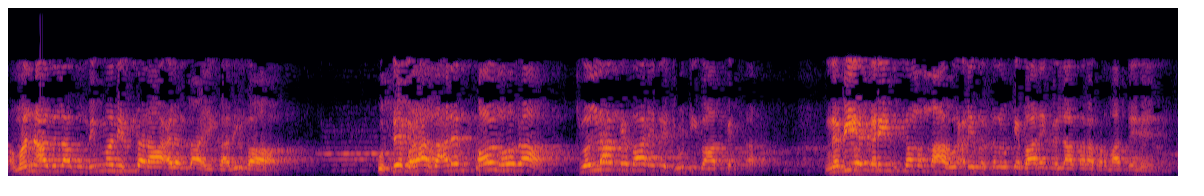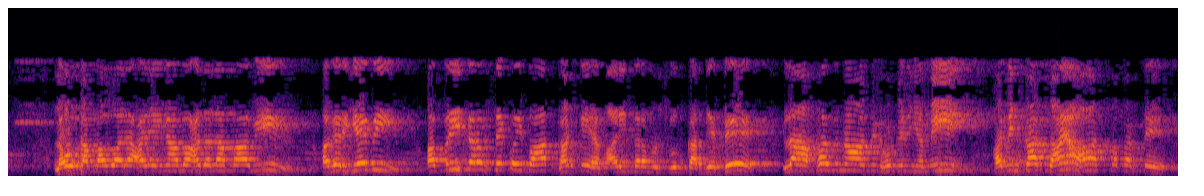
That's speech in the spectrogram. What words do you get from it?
امن اللہ ممن اس طرح اللہ کا اس سے بڑا ظالم کون ہوگا جو اللہ کے بارے میں جھوٹی بات کہتا ہے؟ نبی کریم صلی اللہ علیہ وسلم کے بارے میں اللہ تعالیٰ فرماتے ہیں لو تقول علینا بعد الاقابیر اگر یہ بھی اپنی طرف سے کوئی بات گھڑ کے ہماری طرف منسوخ کر دیتے لاخذنا منه بالیمین ہم ان کا دایاں ہاتھ پکڑتے،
